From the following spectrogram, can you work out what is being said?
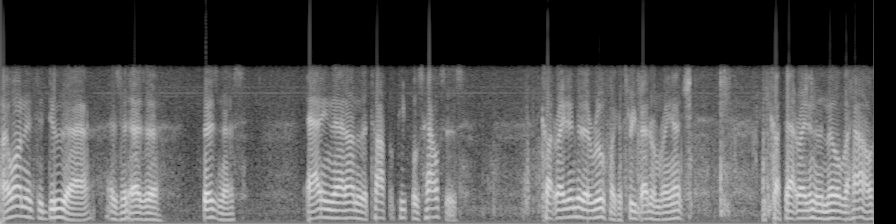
I wanted to do that as a, as a business adding that onto the top of people's houses. Cut right into their roof like a three-bedroom ranch. And cut that right into the middle of the house.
